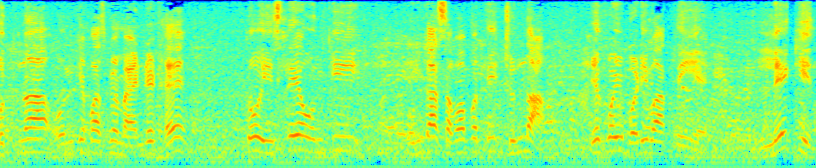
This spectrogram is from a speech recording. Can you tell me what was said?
उतना उनके पास में मैंडेट है। तो इसलिए उनकी, उनका सभापति चुनना, ये कोई बड़ी बात नहीं है। लेकिन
